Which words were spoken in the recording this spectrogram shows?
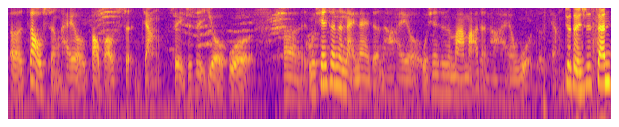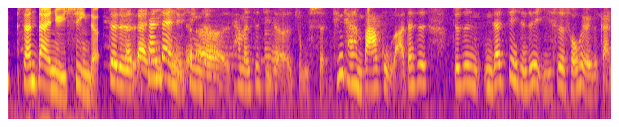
呃灶神，还有宝宝神这样，所以就是有我。呃，我先生的奶奶的，然后还有我先生的妈妈的，然后还有我的，这样就等于是三三代女性的，对对对，三代女性的他们自己的主神，听起来很八股啦，但是就是你在进行这些仪式的时候，会有一个感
